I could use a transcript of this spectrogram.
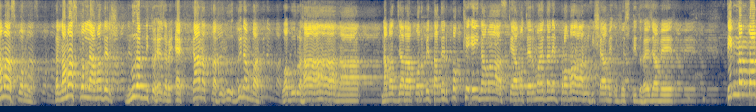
নামাজ পড়ব। তাহলে নামাজ পড়লে আমাদের নুরান্বিত হয়ে যাবে। এক কানাতলাহু নূর দুই নাম্বার নামাজ যারা পড়বে, তাদের পক্ষে এই নামাজ কেয়ামতের ময়দানে প্রমাণ হিসাবে উপস্থিত হয়ে যাবে। তিন নম্বর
